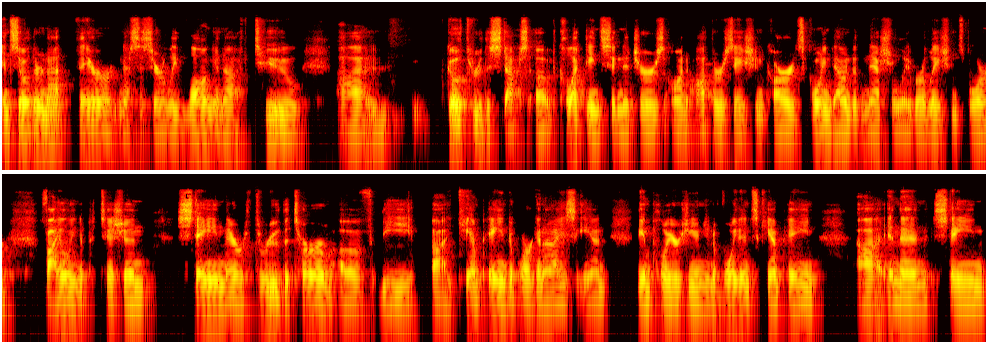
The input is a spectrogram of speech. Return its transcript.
And so they're not there necessarily long enough to uh, go through the steps of collecting signatures on authorization cards, going down to the National Labor Relations Board, filing a petition, staying there through the term of the uh, campaign to organize and the employers union avoidance campaign, uh, and then staying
